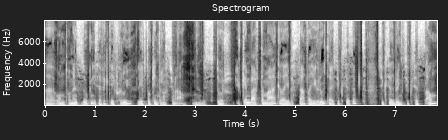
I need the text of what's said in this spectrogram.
Uh, want wat mensen zoeken is effectief groei, leeft ook internationaal. Dus door je kenbaar te maken dat je bestaat, dat je groeit, dat je succes hebt, succes brengt succes aan,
